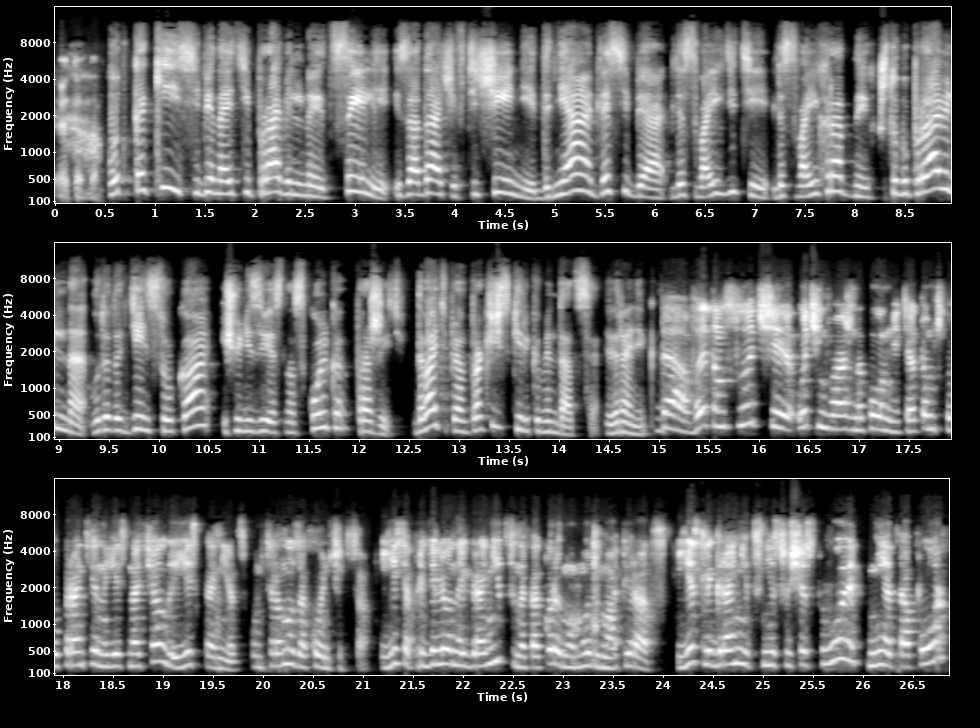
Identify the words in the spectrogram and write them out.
Это да. Вот какие себе найти правильные цели и задачи в течение дня для себя, для своих детей, для своих родных, чтобы правильно вот этот день сурка, еще неизвестно сколько, прожить? Давайте прям практические рекомендации. Вероник. Да, в этом случае очень важно помнить о том, что у карантина есть начало и есть конец. Он все равно закончится. Есть определенные границы, на которые мы можем опираться. Если границ не существует, нет опор,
